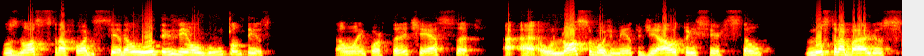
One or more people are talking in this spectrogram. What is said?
os nossos trafores serão úteis em algum contexto. Então, é importante essa, a, a, o nosso movimento de autoinserção nos trabalhos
